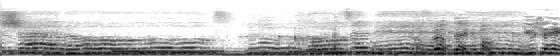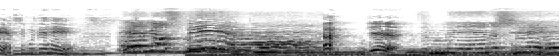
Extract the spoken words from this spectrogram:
shadows closing in. I felt that. Come on. Use your hands. Sing with your hands. And your spirit yeah. diminishing.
